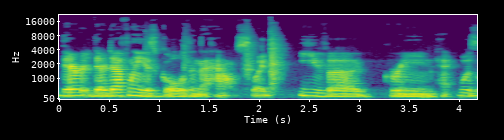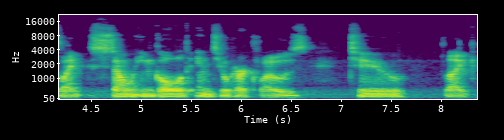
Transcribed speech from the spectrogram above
there there definitely is gold in the house. Like Eva Green was like sewing gold into her clothes to like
